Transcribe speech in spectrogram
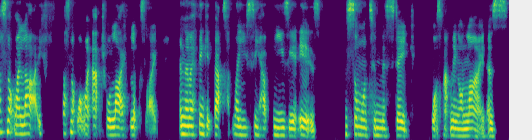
that's not my life. That's not what my actual life looks like. And then I think it that's where you see how easy it is for someone to mistake what's happening online as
